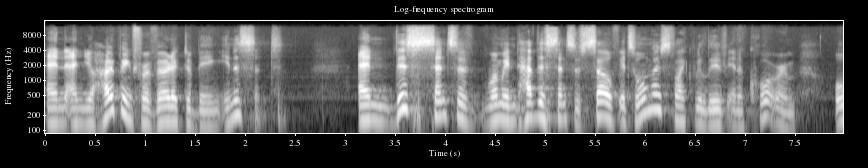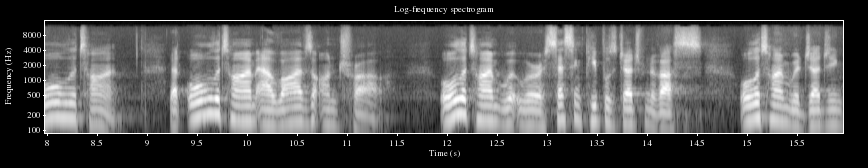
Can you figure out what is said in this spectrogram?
and, and you're hoping for a verdict of being innocent. And this sense of, when we have this sense of self, it's almost like we live in a courtroom all the time. That all the time our lives are on trial. All the time we're assessing people's judgment of us. All the time we're judging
